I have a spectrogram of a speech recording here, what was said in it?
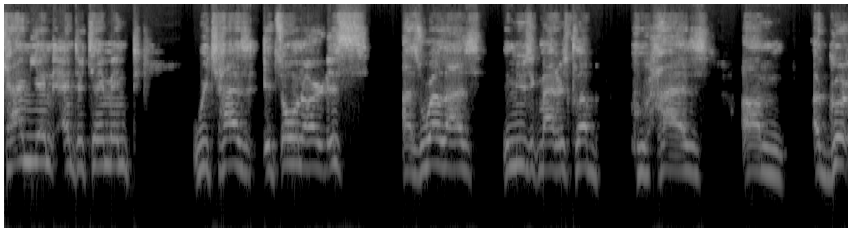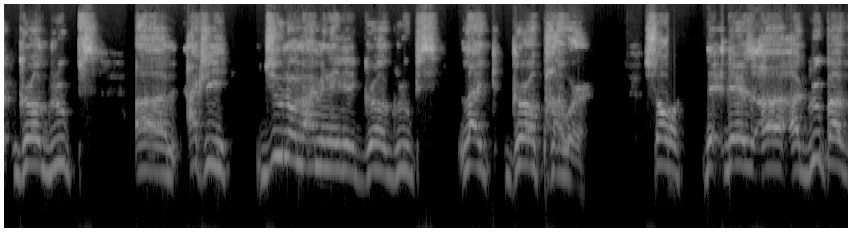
Canyon Entertainment, which has its own artists, as well as the Music Matters Club, who has um a gir- girl groups, um actually Juno nominated girl groups like Girl Power. So there, there's a, a group of,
